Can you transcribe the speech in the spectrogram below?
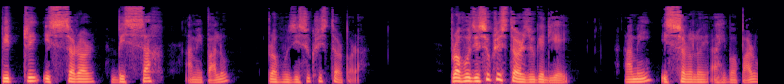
পিতৃ ঈশ্বৰৰ বিশ্বাস আমি পালো প্ৰভু যীশুখ্ৰীষ্টৰ পৰা। প্ৰভু যীশুখ্ৰীষ্টৰ যোগেদিয়েই আমি ঈশ্বৰলৈ আহিব পাৰোঁ।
